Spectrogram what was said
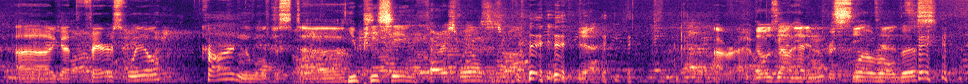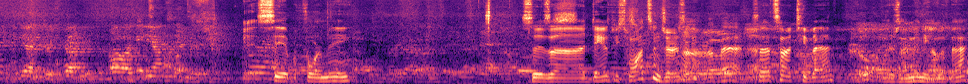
Uh, got the Ferris wheel card, and we'll just. Uh, UPC and Ferris wheels as well. yeah. All right. Those we'll I go ahead and pristine slow roll this. You see it before me. This is a Dansby Swanson jersey. not bad. So that's not too bad. There's a mini on the back.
